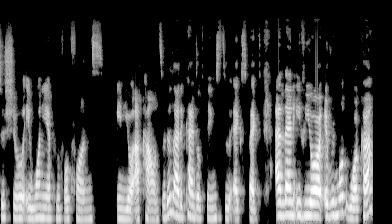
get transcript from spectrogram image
to show a one year proof of funds in your account. So those are the kinds of things to expect. And then if you're a remote worker,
